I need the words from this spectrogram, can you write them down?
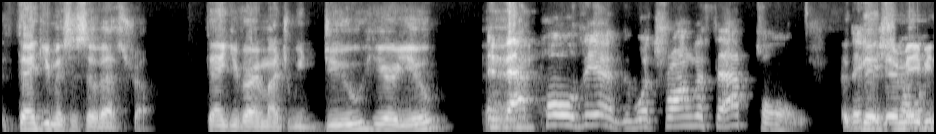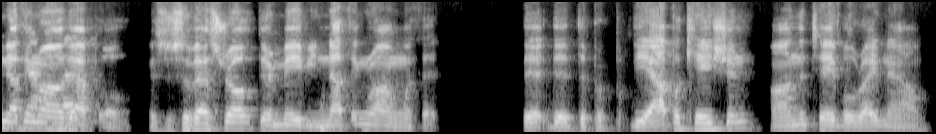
Thank you, Mrs. Silvestro. Thank you very much. We do hear you. And that pole there, what's wrong with that pole? They there, there may be nothing wrong with that pole, Mr. Silvestro. There may be nothing wrong with it. The, the the the application on the table right now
